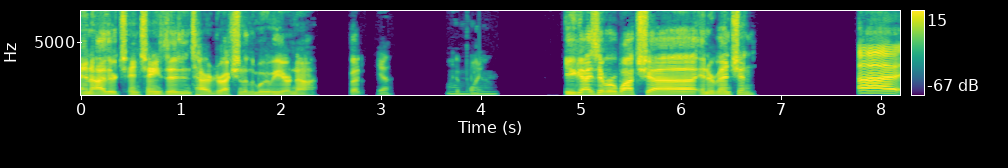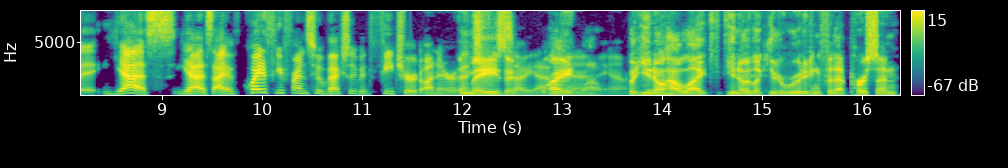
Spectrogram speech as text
And either ch- and change the entire direction of the movie or not. But yeah. Good point. Mhm. You guys ever watch uh, Intervention? Uh, yes, yes. I have quite a few friends who have actually been featured on Intervention. Amazing. So yeah, Right. yeah, Wow. yeah. But you know how like you know like you're rooting for that person,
